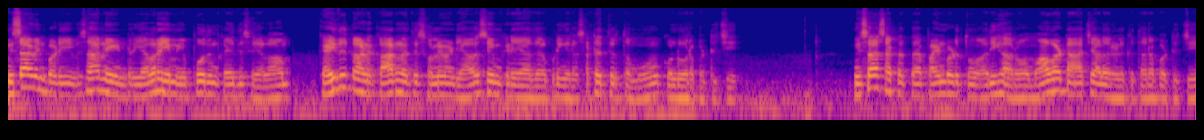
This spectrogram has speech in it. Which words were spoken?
மிசாவின்படி விசாரணையின்றி எவரையும் எப்போதும் கைது செய்யலாம். கைதுக்கான காரணத்தை சொல்ல வேண்டிய அவசியம் கிடையாது அப்படிங்கிற சட்ட திருத்தமும் கொண்டு வரப்பட்டுச்சு. மிசா சட்டத்தை பயன்படுத்தும் அதிகாரம் மாவட்ட ஆட்சியாளர்களுக்கு தரப்பட்டுச்சு.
